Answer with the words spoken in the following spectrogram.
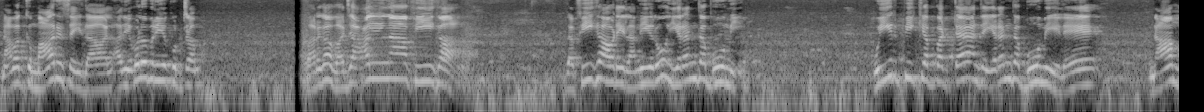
நமக்கு மாறு செய்தால் அது எவ்வளோ பெரிய குற்றம்? பாருங்க வஜால்னா ஃபீகா இந்த ஃபீகாவுடைய லமீரும் இறந்த பூமி. உயிர்ப்பிக்கப்பட்ட அந்த இறந்த பூமியிலே நாம்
